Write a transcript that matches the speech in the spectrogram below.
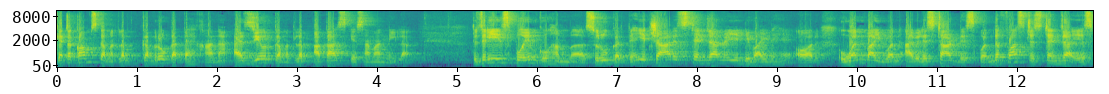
कैटाकॉम्स का मतलब कब्रों का तहखाना एज्योर का मतलब आकाश के समान नीला। तो चलिए इस पोएम को हम शुरू करते हैं। ये चार स्टेंजा में ये डिवाइड है, और one by one I will start this poem the first stanza is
